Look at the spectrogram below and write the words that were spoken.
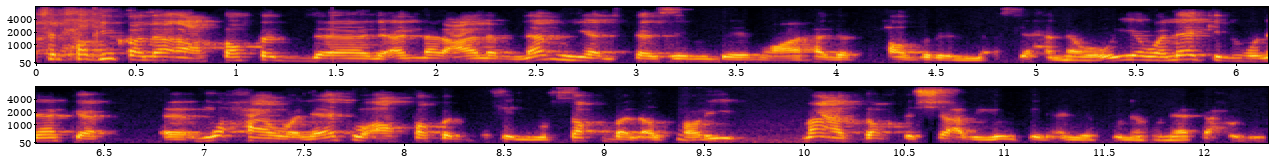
في الحقيقة لا أعتقد لأن العالم لم يلتزم بمعاهدة حظر الأسلحة النووية ولكن هناك محاولات وأعتقد في المستقبل القريب مع الضغط الشعبي يمكن أن يكون هناك حلول.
